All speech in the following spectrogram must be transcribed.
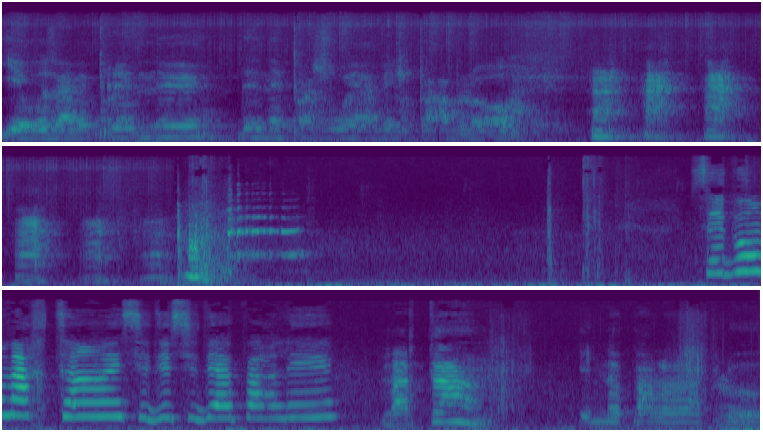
Je vous avais prévenu de ne pas jouer avec Pablo. C'est bon, Martin, il s'est décidé à parler. Martin, il ne parlera plus.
